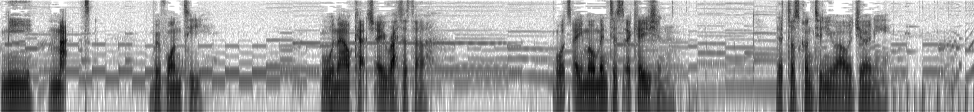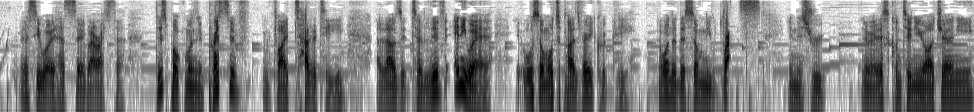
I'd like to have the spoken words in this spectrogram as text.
Me, Matt, with one T, will now catch a Rattata. What a momentous occasion. Let us continue our journey. Let's see what it has to say about Rattata. This Pokemon's impressive vitality allows it to live anywhere. It also multiplies very quickly. No wonder there's so many rats in this route. Anyway, let's continue our journey.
